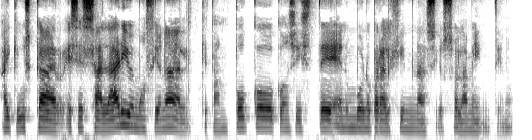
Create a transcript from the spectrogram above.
hay que buscar ese salario emocional que tampoco consiste en un bono para el gimnasio solamente, ¿no?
